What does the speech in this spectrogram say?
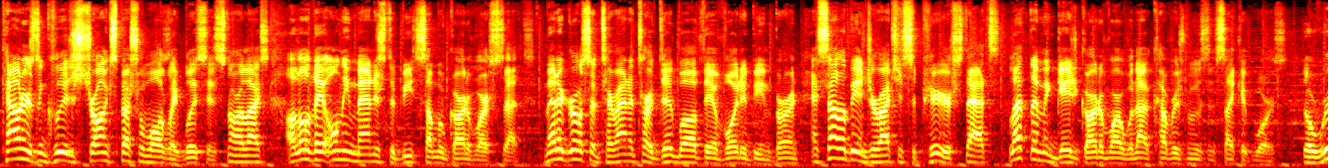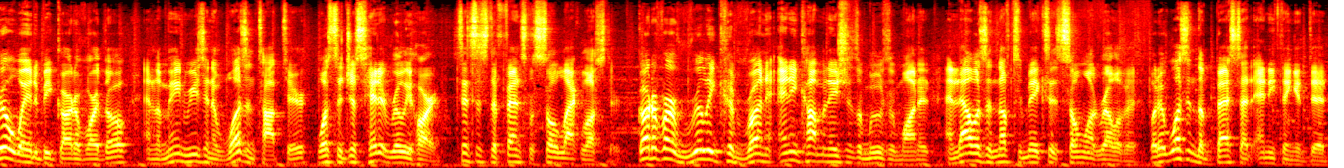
Counters included strong special walls like Blissey and Snorlax, although they only managed to beat some of Gardevoir's sets. Metagross and Tyranitar did well if they avoided being burned, and Celebi and Jirachi's superior stats let them engage Gardevoir without coverage moves and Psychic Wars. The real way to beat Gardevoir though, and the main reason it wasn't top tier, was to just hit it really hard, since its defense was so lackluster. Gardevoir really could run any combinations of moves it wanted, and that was enough to make it somewhat relevant, but it wasn't the best at anything it did,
